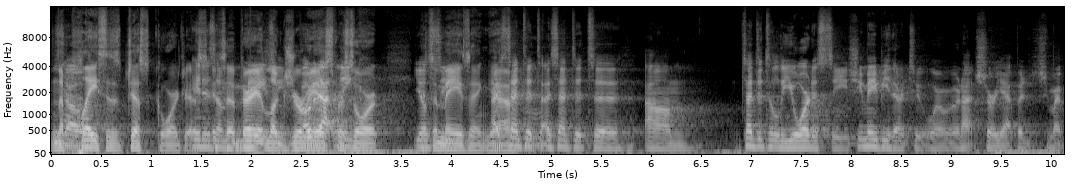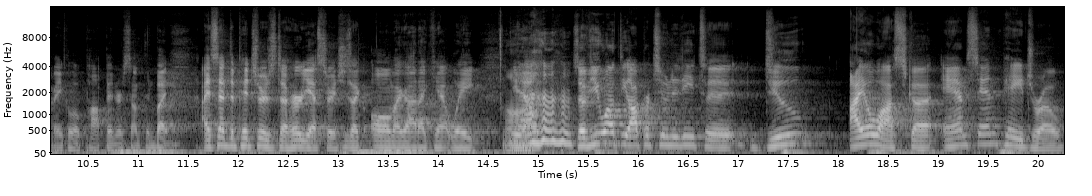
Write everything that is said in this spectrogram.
And the So- place is just gorgeous. it is it's a very amazing. Go to luxurious that link. resort. You'll it's see. amazing. Yeah. I sent it. I sent it to um, sent it to Lior to see. She may be there too. We're, we're not sure yet, but she might make a little pop in or something. But I sent the pictures to her yesterday, and she's like, "Oh my god, I can't wait." You know. so if you want the opportunity to do ayahuasca and San Pedro.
